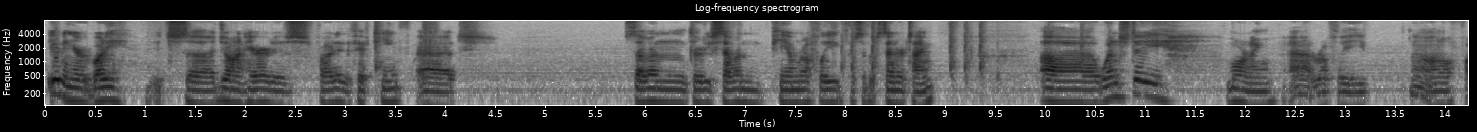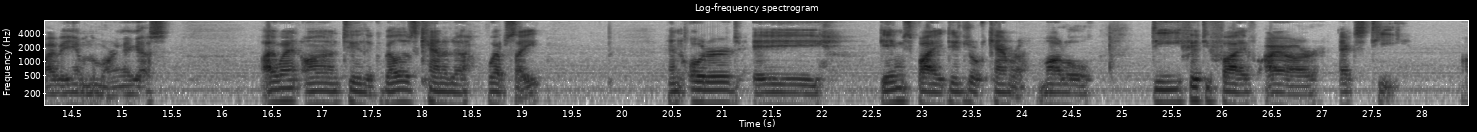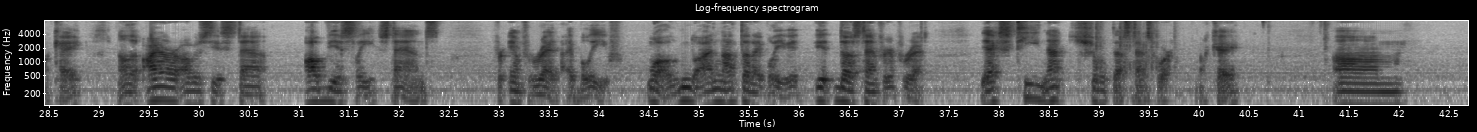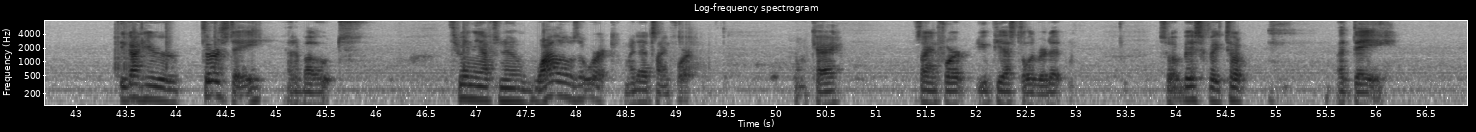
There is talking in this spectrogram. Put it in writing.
Evening, everybody. It's uh, John here. It is Friday the 15th at 7.37 p.m. roughly Pacific Standard Time. Uh, Wednesday morning at roughly, I don't know, 5 a.m. in the morning, I guess. I went on to the Cabela's Canada website and ordered a GameSpy digital camera model D55IR XT. Okay, now the IR obviously obviously stands for infrared, I believe. Well, not that I believe it. It does stand for infrared. The XT, not sure what that stands for. Okay. Um, it got here Thursday at about three in the afternoon while I was at work. My dad signed for it. Okay, signed for it. UPS delivered it. So it basically took a day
